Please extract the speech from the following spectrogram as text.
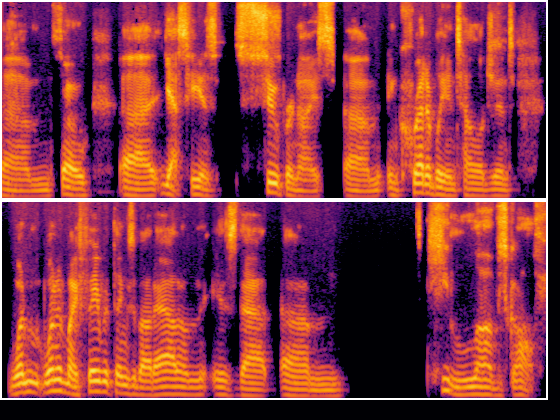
Um, so uh, yes, he is super nice, um, incredibly intelligent. One one of my favorite things about Adam is that um, he loves golf.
